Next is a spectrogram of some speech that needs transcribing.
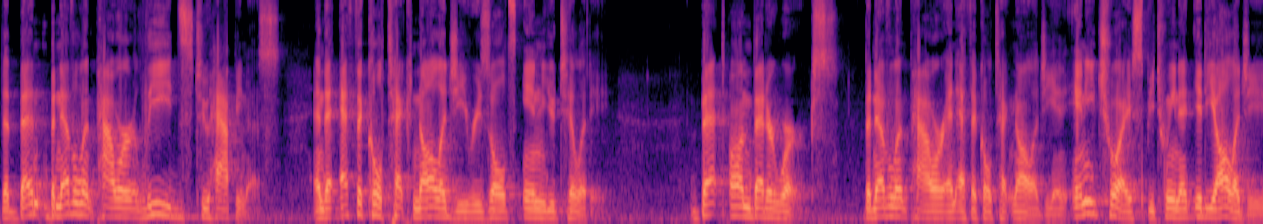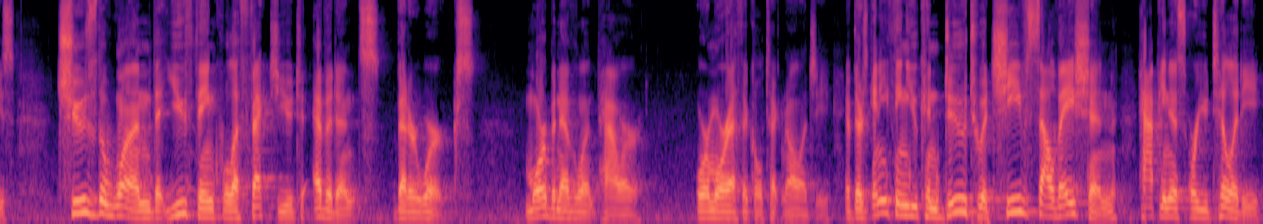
that benevolent power leads to happiness, and that ethical technology results in utility. Bet on better works, benevolent power, and ethical technology. In any choice between ideologies, choose the one that you think will affect you to evidence better works, more benevolent power, or more ethical technology. If there's anything you can do to achieve salvation, happiness, or utility,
